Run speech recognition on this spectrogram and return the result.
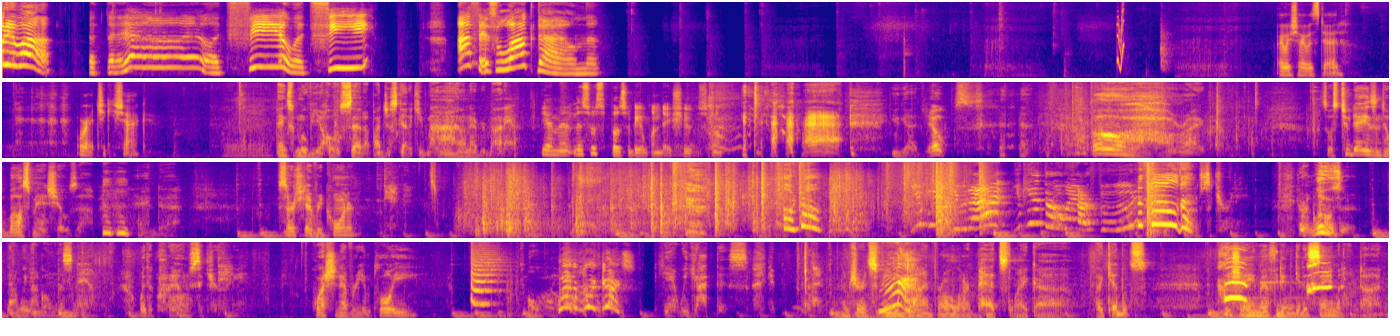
れはだったらら Let's see, let's see. Office lockdown. I wish I was dead. Or at Chicky Shack. Thanks for moving your whole setup. I just gotta keep my eye on everybody. Yeah, man, this was supposed to be a one day shoot, so. you got jokes. oh, all right. So it's two days until Boss Man shows up. And uh, searched every corner. Oh no! You can't do that! You can't throw away our food! The food! Crown of security. You're a loser. Now we're not gonna listen to him. We're the crown of security. Question every employee. Where the briefcase? Yeah, we got this. I'm sure it's feeding time for all our pets, like uh, like Kibbles. Be shame if he didn't get his salmon on time.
